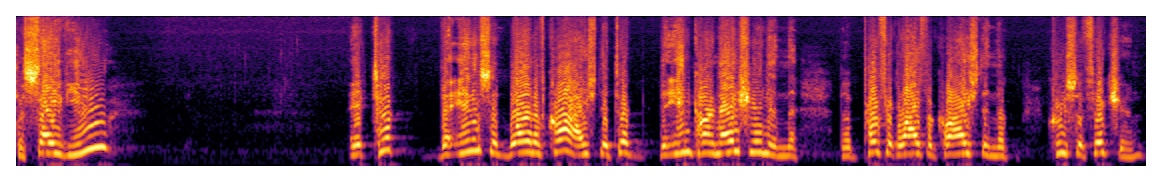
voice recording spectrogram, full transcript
to save you? It took the innocent blood of Christ, it took the incarnation and the, the perfect life of Christ and the crucifixion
